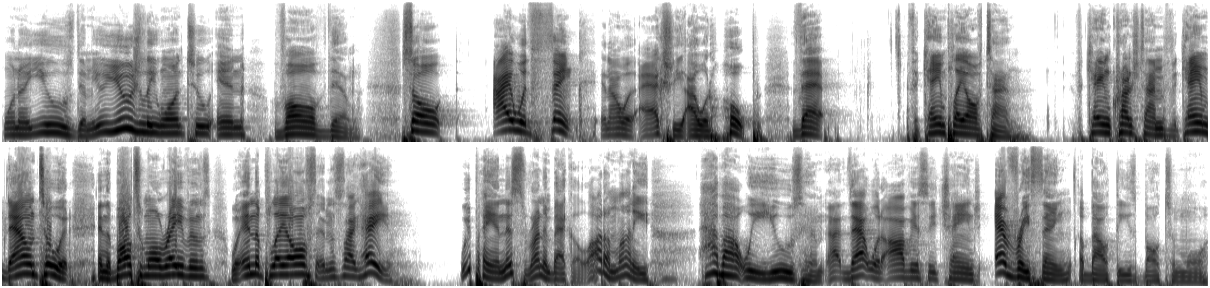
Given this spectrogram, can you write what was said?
want to use them. You usually want to involve them. So I would think, and I would actually, I would hope that if it came playoff time, if it came crunch time, if it came down to it, and the Baltimore Ravens were in the playoffs, and it's like, hey, we're paying this running back a lot of money. How about we use him? Uh, that would obviously change everything about these Baltimore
